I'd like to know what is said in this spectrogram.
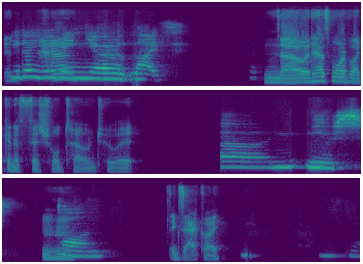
you don't use has- in your life. no, it has more of like an official tone to it. Uh, news Mhm, tone. Exactly. Yeah.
